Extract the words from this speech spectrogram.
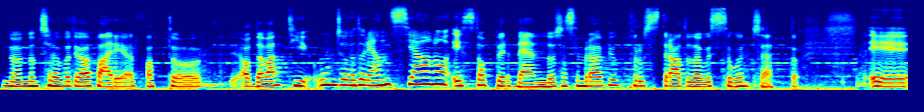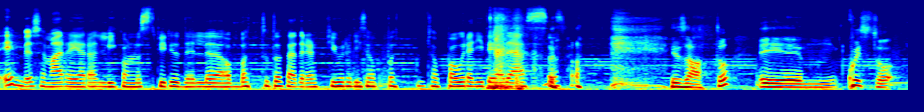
No- non ce la poteva fare al fatto ho davanti un giocatore anziano e sto perdendo, cioè sembrava più frustrato da questo concetto. E, e invece Murray era lì con lo spirito del ho battuto Federer, figurati se ho, se ho paura di te adesso. esatto. E mm, questo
